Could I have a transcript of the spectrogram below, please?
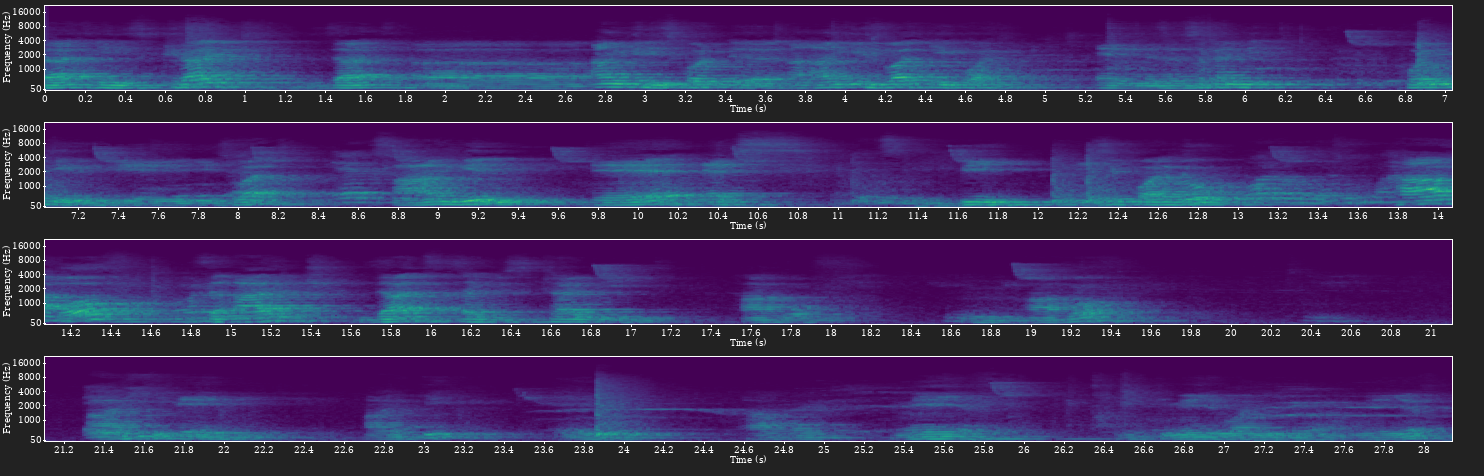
that inscribed that uh, angle is called uh, angle is what equal. And the second point is, is what? X. Angle AX B is equal to half of the arc that subscribed it. Half of mm, half of arc AB. Arc AB. Half of measure. Measure one is measure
